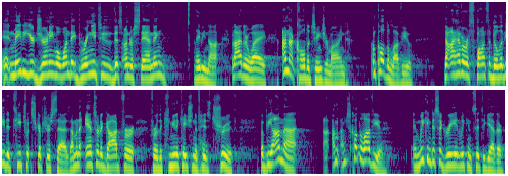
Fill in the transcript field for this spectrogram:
And maybe your journey will one day bring you to this understanding, maybe not. But either way, I'm not called to change your mind. I'm called to love you. Now, I have a responsibility to teach what Scripture says. I'm going to answer to God for, for the communication of His truth. But beyond that, I'm, I'm just called to love you. And we can disagree and we can sit together.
